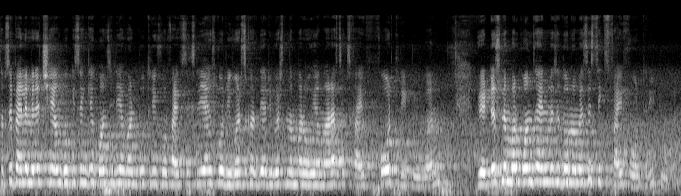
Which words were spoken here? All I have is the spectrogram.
सबसे पहले मैंने छः अंकों की संख्या कौन सी लिया? One two three four five six लिया। उसको रिवर्स कर दिया। रिवर्स नंबर हो गया हमारा six five four three two one greatest number कौन सा है? इनमें से दोनों में से six five four three two one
